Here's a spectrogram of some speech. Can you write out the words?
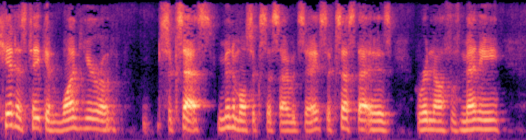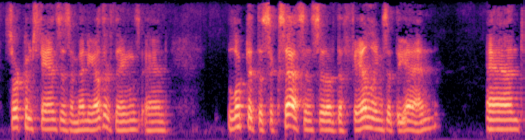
Kidd has taken one year of success, minimal success, I would say, success that is written off of many circumstances and many other things, and looked at the success instead of the failings at the end and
